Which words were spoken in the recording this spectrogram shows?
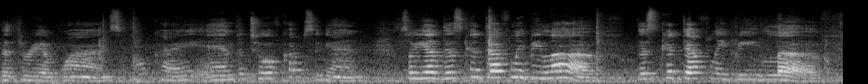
The Three of Wands. Okay, and the Two of Cups again. So yeah, this could definitely be love. This could definitely be love.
